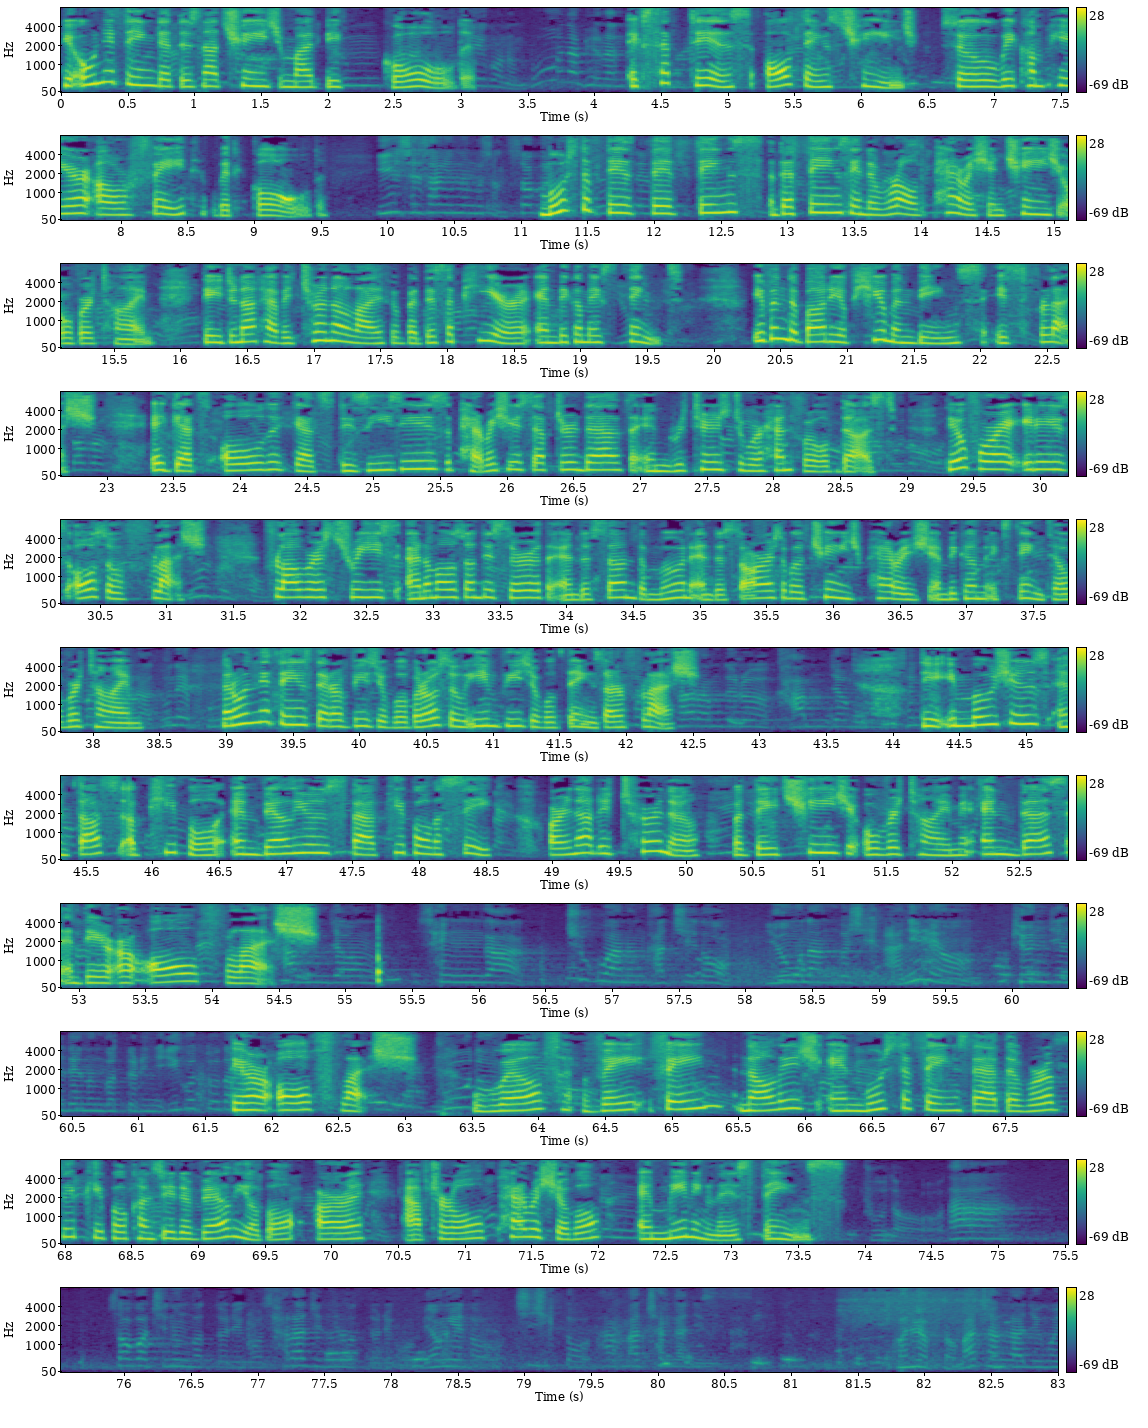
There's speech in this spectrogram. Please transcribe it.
The only thing that does not change might be gold. Except this, all things change, so we compare our faith with gold. Most of the, the, things, the things in the world perish and change over time. They do not have eternal life but disappear and become extinct. Even the body of human beings is flesh. It gets old, gets diseases, perishes after death, and returns to a handful of dust. Therefore, it is also flesh. Flowers, trees, animals on this earth, and the sun, the moon, and the stars will change, perish, and become extinct over time. Not only things that are visible, but also invisible things are flesh. The emotions and thoughts of people and values that people seek are not eternal, but they change over time, and thus they are all flesh. They are all flesh. Wealth, va- fame, knowledge, and most things that the worldly people consider valuable are, after all, perishable and meaningless things.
